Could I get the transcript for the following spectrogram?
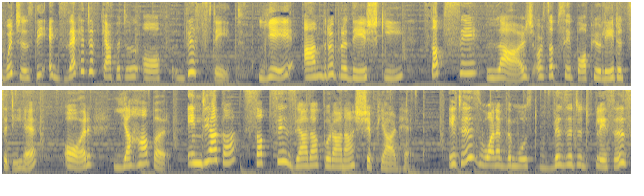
which is the executive capital of this state ये आंध्र प्रदेश की सबसे लार्ज और सबसे पॉपुलेटेड सिटी है. और यहाँ पर इंडिया का सबसे ज़्यादा पुराना शिपयार्ड है। It is one of the most visited places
